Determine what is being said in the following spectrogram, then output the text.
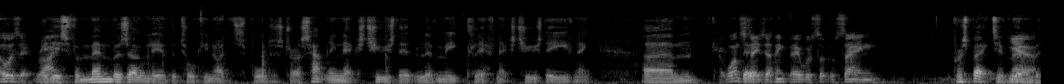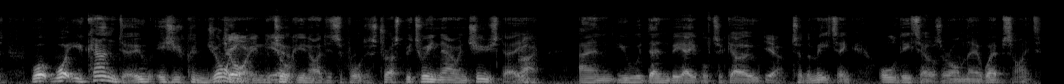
Oh, is it right? It is for members only of the Torquay United Supporters Trust, happening next Tuesday at the Livermead Cliff, next Tuesday evening. Um, At one stage, I think they were sort of saying, prospective Yeah. members. What what you can do is you can join, Join, the yeah. Torquay United Supporters Trust between now and Tuesday, Right. and you would then be able to go Yeah. to the meeting. All details are on their website.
